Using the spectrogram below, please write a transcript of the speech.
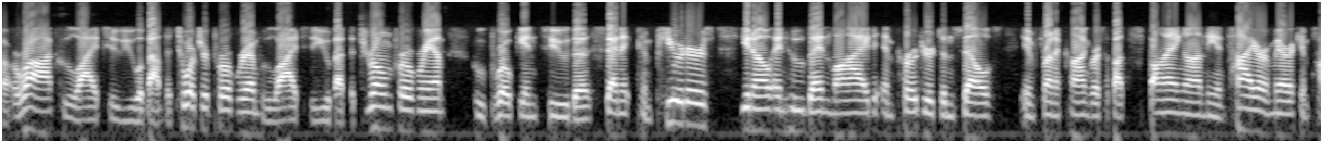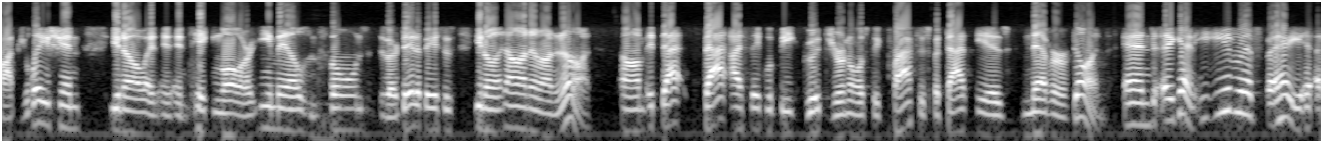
Iraq, who lied to you about the torture program, who lied to you about the drone program, who broke into the Senate computers, you know, and who then lied and perjured themselves in front of Congress about spying on the entire American population, you know, and, and taking all our emails and phones into their databases, you know, and on and on and on. Um, it, that that I think would be good journalistic practice, but that is never done. And again, even if hey, uh,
